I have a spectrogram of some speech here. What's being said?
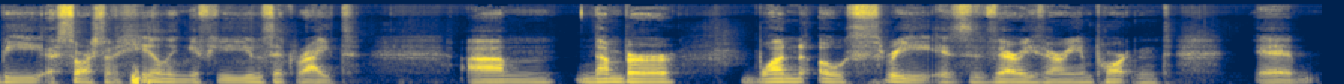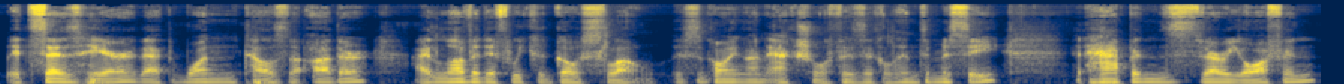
be a source of healing if you use it right. Um, number 103 is very, very important. It, it says here that one tells the other, I love it if we could go slow. This is going on actual physical intimacy. It happens very often.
